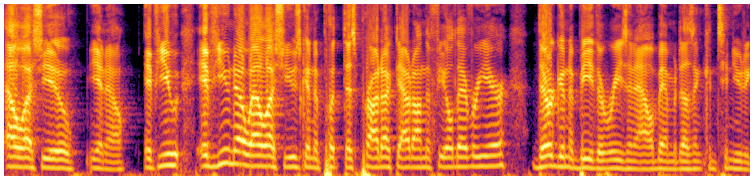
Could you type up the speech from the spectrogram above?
LSU, you know, if you if you know LSU is going to put this product out on the field every year, they're going to be the reason Alabama doesn't continue to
